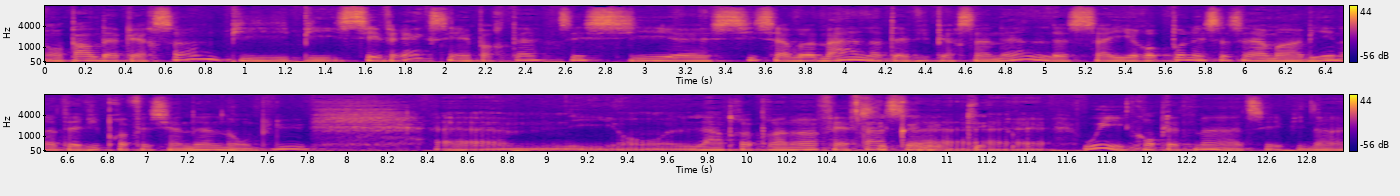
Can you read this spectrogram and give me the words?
on parle de la personne puis puis c'est vrai que c'est important. Tu sais si euh, si ça va mal dans ta vie personnelle ça ira pas nécessairement bien dans ta vie professionnelle non plus. Euh, l'entrepreneur fait face connecté. À, oui complètement tu sais. Puis dans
